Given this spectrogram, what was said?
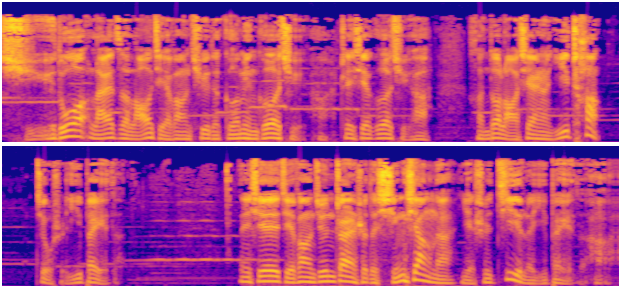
许多来自老解放区的革命歌曲啊，这些歌曲啊，很多老先生一唱就是一辈子。那些解放军战士的形象呢，也是记了一辈子啊。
